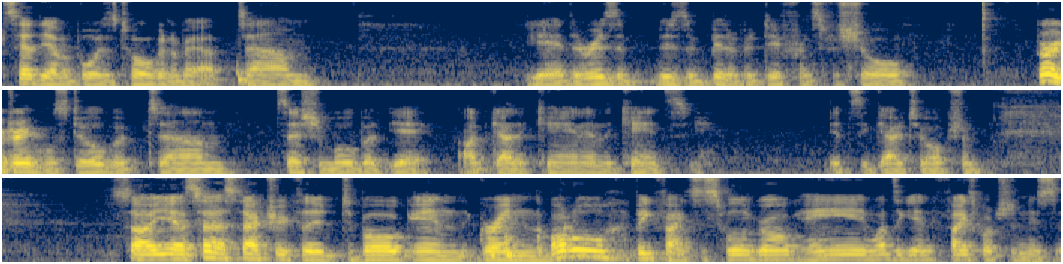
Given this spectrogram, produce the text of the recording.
said the other boys are talking about, um, yeah, there is a there's a bit of a difference for sure. Very drinkable still, but um, sessionable. But yeah, I'd go the can and the cans. Yeah, it's a go-to option. So yeah, satisfactory for the Tuborg and green in the bottle. Big thanks to SwillinGrog, and once again, thanks for watching this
